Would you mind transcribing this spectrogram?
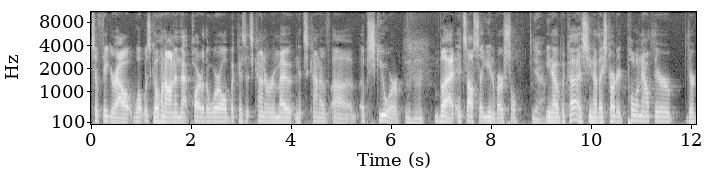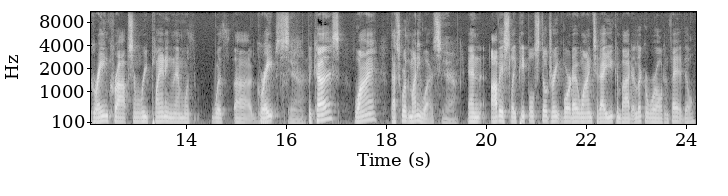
to figure out what was going on in that part of the world because it's kind of remote and it's kind of uh, obscure, but it's also universal Yeah. you know, because you know they started pulling out their their grain crops and replanting them with with uh, grapes. yeah. Because why? That's where the money was. Yeah. And obviously, people still drink Bordeaux wine today. You can buy it at Liquor World in Fayetteville.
